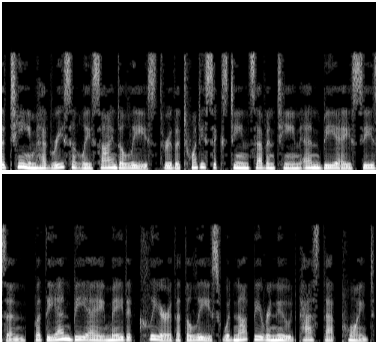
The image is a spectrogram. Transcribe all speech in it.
The team had recently signed a lease through the 2016-17 NBA season, but the NBA made it clear that the lease would not be renewed past that point.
